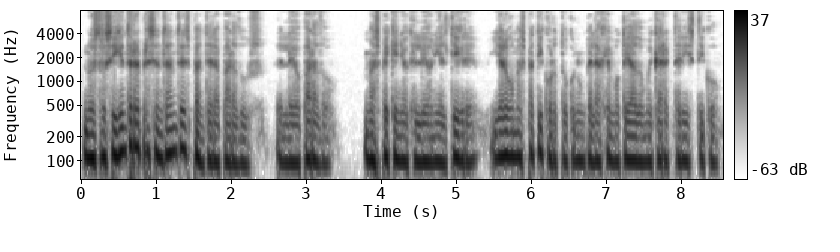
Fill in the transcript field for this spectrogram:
Nuestro siguiente representante es Pantera pardus, el leopardo, más pequeño que el león y el tigre, y algo más paticorto con un pelaje moteado muy característico.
